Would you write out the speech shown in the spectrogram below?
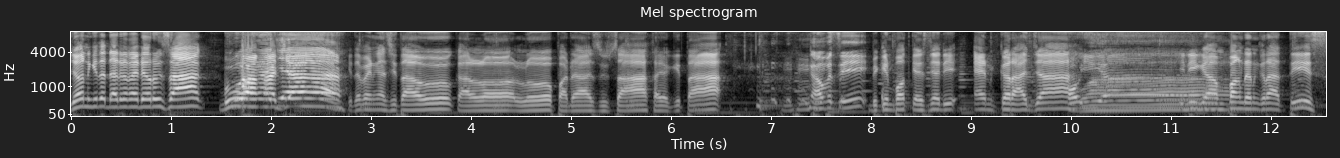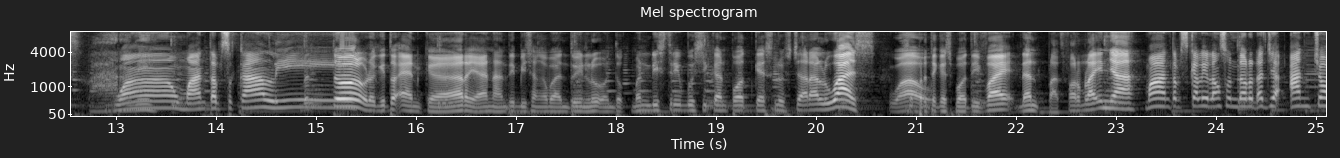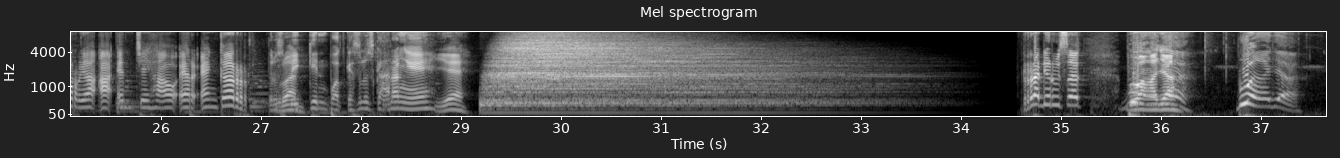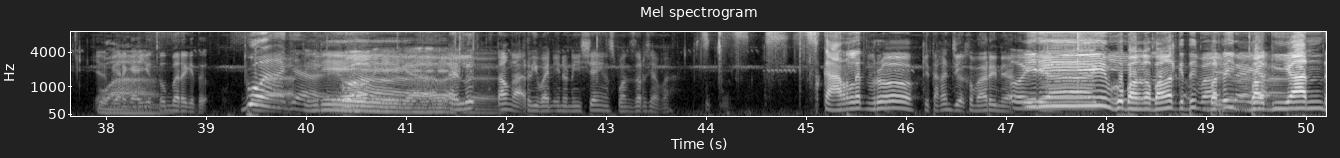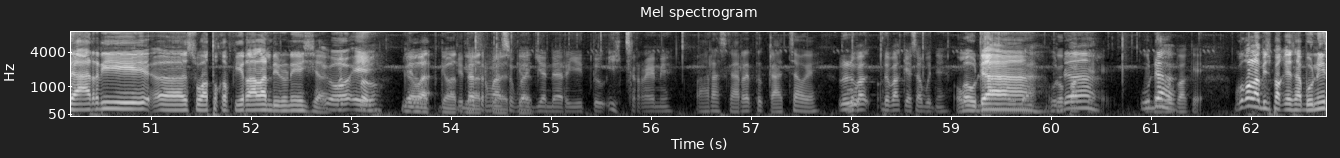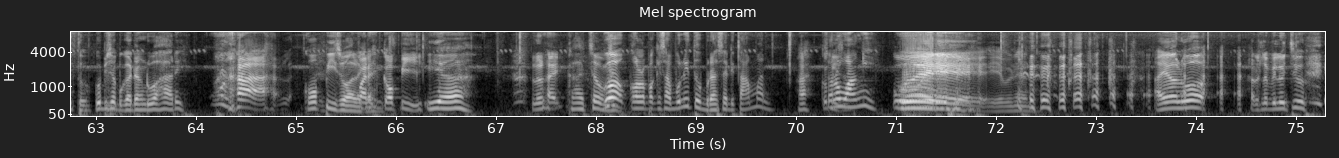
Jangan kita dari radio rusak, Buang aja. Kita pengen ngasih tahu kalau lo pada susah kayak kita Ngapa sih? bikin podcastnya di Anchor aja. Oh iya. Ini gampang dan gratis. Wow, mantap sekali. Betul, udah gitu Anchor ya nanti bisa ngebantuin lu untuk mendistribusikan podcast lu secara luas Wow. seperti ke Spotify dan platform lainnya. Mantap sekali langsung download aja Ancor ya A N C H O R Anchor. Terus Buruan. bikin podcast lu sekarang ya. Iya. Radio rusak. Buang aja. Buang aja. Ya, biar Wow. kayak YouTuber gitu. Buang aja. Gawat. Eh lu tau nggak Rewind Indonesia yang sponsor siapa? Scarlett, Bro. Kita kan juga kemarin ya. Oh, Ini iya, gue bangga gila. banget kita Bangga berarti ya. bagian dari eh, suatu keviralan di Indonesia. Oh, Betul. eh. Gawat, gawat, Kita gawat, termasuk gawat, bagian dari itu. Ih keren ya. Parah Scarlett tuh kacau ya. Lu udah, udah pakai sabunnya? Oh, udah, Gua udah. pakai. Udah. gua pakai. Gue kalau habis pakai sabun itu, gue bisa begadang dua hari. Wah, Kopi soalnya. Varian kan. kopi. Iya, Lu like? kacau. Gua kalau pakai sabun itu berasa di taman. Hah? Kok Soalnya bisa? wangi. Wih, iya benar. Ayo lu harus lebih lucu.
